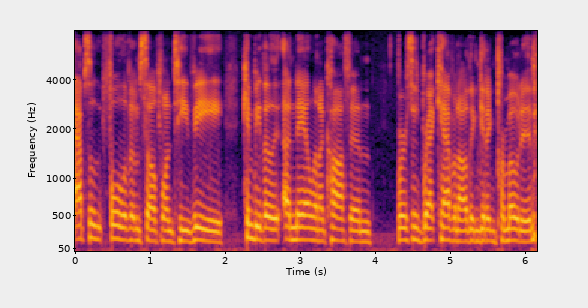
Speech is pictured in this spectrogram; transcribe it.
absolute fool of himself on TV can be the a nail in a coffin versus Brett Kavanaugh than getting promoted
